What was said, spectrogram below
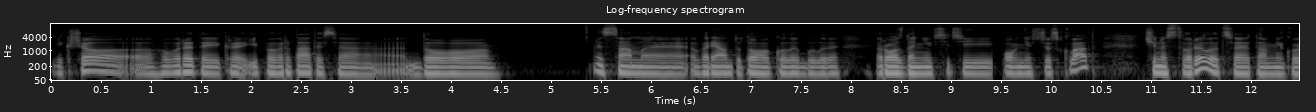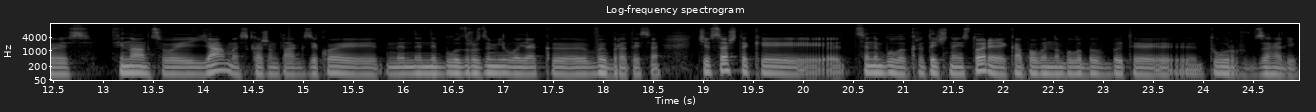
Якщо е, говорити і повертатися до саме варіанту того, коли були роздані всі ці повністю склад, чи не створило це там якоїсь фінансової ями, скажімо так, з якої не, не, не було зрозуміло, як е, вибратися. Чи все ж таки це не була критична історія, яка повинна була би вбити е, тур взагалі?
